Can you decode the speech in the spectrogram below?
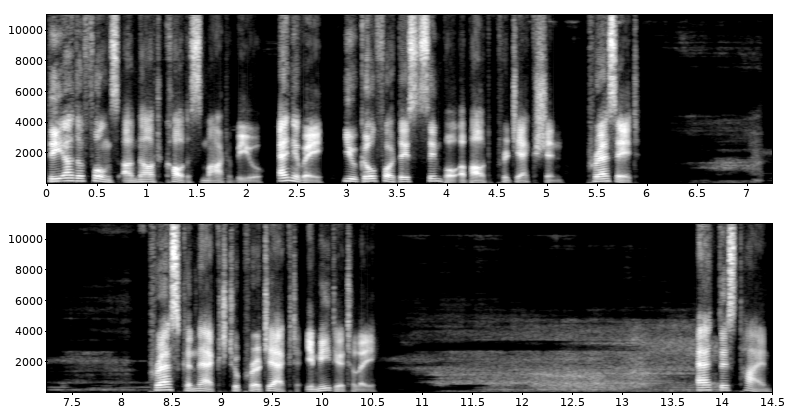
The other phones are not called Smart View. Anyway, you go for this symbol about projection. Press it. Press connect to project immediately. At this time,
